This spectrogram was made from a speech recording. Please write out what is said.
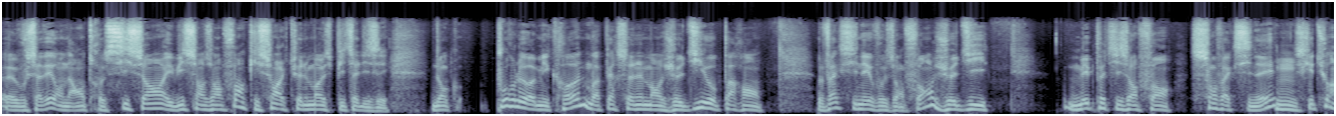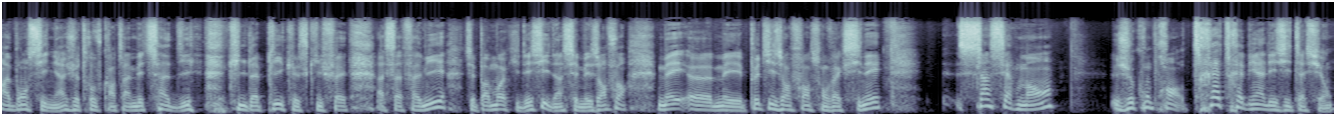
Euh, vous savez, on a entre 600 et 800 enfants qui sont actuellement hospitalisés. Donc, pour le Omicron, moi personnellement, je dis aux parents, vaccinez vos enfants. Je dis, mes petits-enfants sont vaccinés, hmm. ce qui est toujours un bon signe. Hein. Je trouve quand un médecin dit qu'il applique ce qu'il fait à sa famille, c'est pas moi qui décide, hein, c'est mes enfants. Mais euh, mes petits-enfants sont vaccinés sincèrement, je comprends très très bien l'hésitation,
